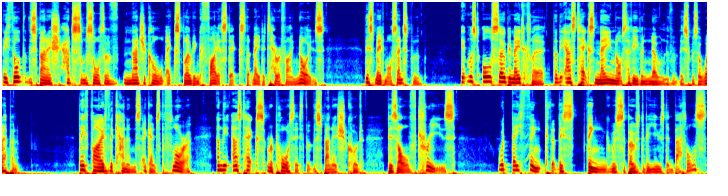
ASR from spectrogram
They thought that the Spanish had some sort of magical exploding fire sticks that made a terrifying noise. This made more sense to them. It must also be made clear that the Aztecs may not have even known that this was a weapon. They fired the cannons against the flora, and the Aztecs reported that the Spanish could dissolve trees. Would they think that this thing was supposed to be used in battles?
